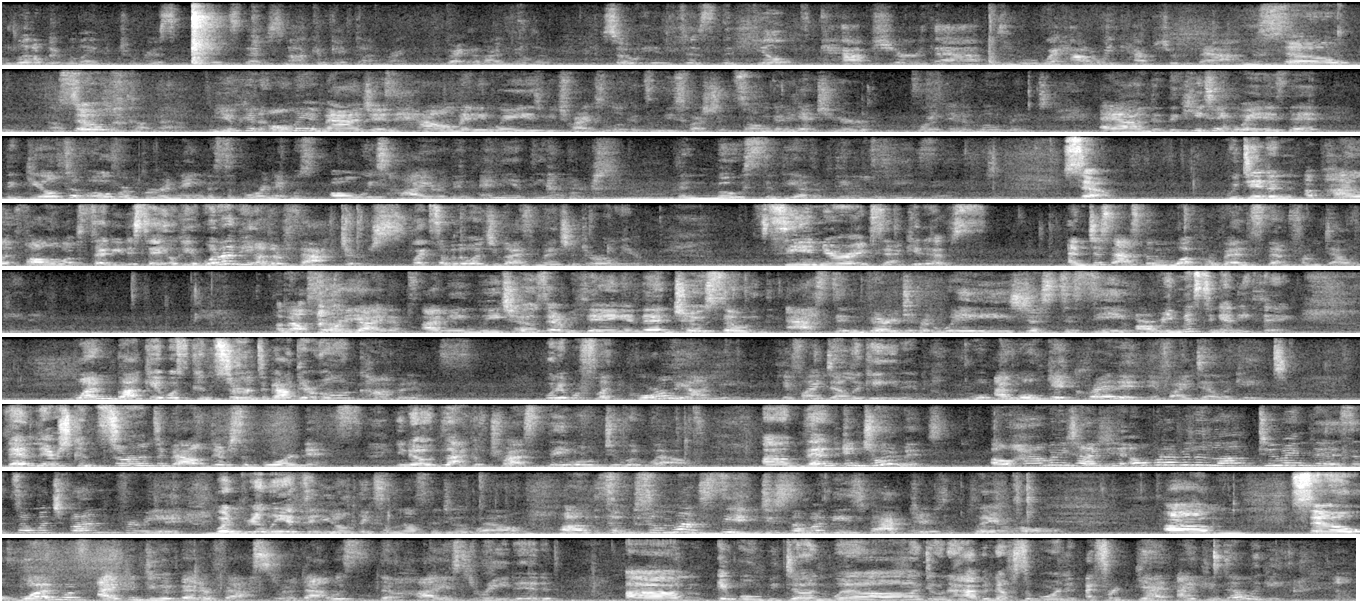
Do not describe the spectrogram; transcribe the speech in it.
a little bit related to risk, but it's that it's not gonna get done right. Right. That I'm gonna, so is, does the guilt capture that, or wha- how do we capture that? And So- what- so- observations on that? You can only imagine how many ways we tried to look at some of these questions, so I'm gonna get to your point in a moment. And the key takeaway is that the guilt of overburdening the subordinate was always higher than any of the others, mm-hmm. than most of the other things that we examined. So, we did an, a pilot follow-up study to say, okay, what are the other factors, like some of the ones you guys mentioned earlier? Senior executives, and just ask them what prevents them from delegating about 40 items. I mean, we chose everything and then chose so asked in very different ways just to see are we missing anything. One bucket was concerns about their own competence. Would it reflect poorly on me if I delegated? I won't get credit if I delegate. Then there's concerns about their subordinates. You know, lack of trust. They won't do it well. Um, then enjoyment. Oh, how many times you? Oh, but I really love doing this. It's so much fun for me. When really, it's that you don't think someone else can do it well. Um, so, so we want to see do some of these factors play a role. Um, so one was I can do it better faster. That was the highest rated. Um, it won't be done well. I don't have enough subordinate. I forget I can delegate.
